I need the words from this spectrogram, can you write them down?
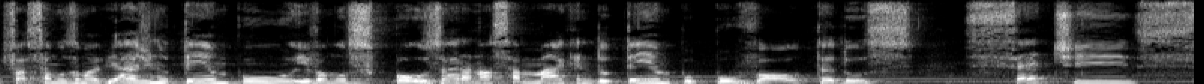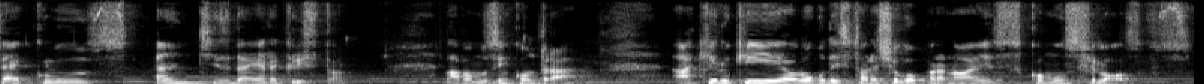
Façamos uma viagem no tempo e vamos pousar a nossa máquina do tempo por volta dos sete séculos antes da era cristã. Lá vamos encontrar aquilo que ao longo da história chegou para nós como os filósofos.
